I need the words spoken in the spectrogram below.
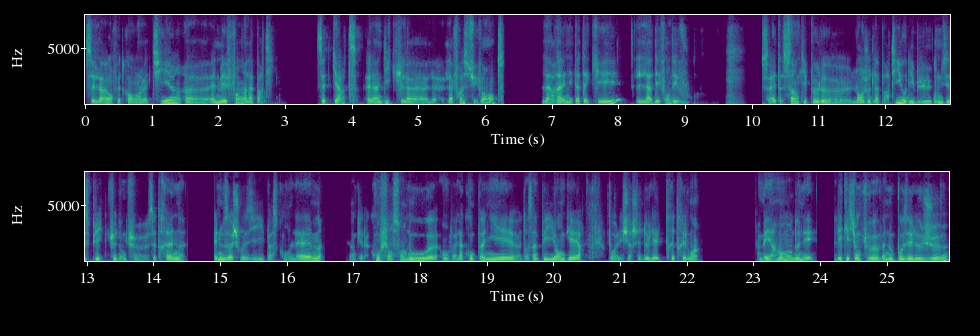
Celle-là, en fait, quand on la tire, euh, elle met fin à la partie. Cette carte, elle indique la, phrase suivante La reine est attaquée, la défendez-vous. Ça va être ça un petit peu le- l'enjeu de la partie. Au début, on nous explique que donc euh, cette reine, elle nous a choisis parce qu'on l'aime, donc elle a confiance en nous, euh, on va l'accompagner euh, dans un pays en guerre pour aller chercher de l'aide très très loin. Mais à un moment donné, les questions que va nous poser le jeu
